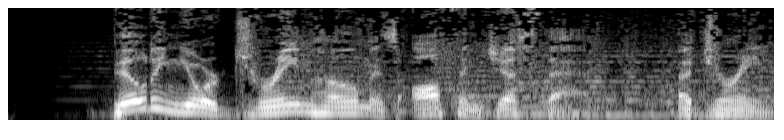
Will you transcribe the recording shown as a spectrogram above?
Building your dream home is often just that, a dream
